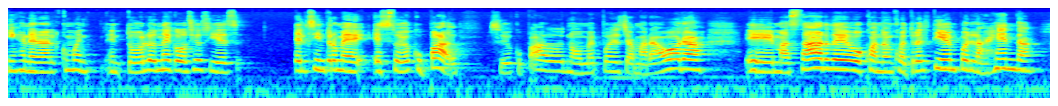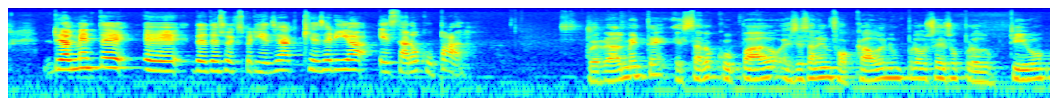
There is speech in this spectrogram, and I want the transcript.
y en general como en, en todos los negocios y es el síndrome de estoy ocupado estoy ocupado, no me puedes llamar ahora, eh, más tarde o cuando encuentro el tiempo en la agenda. Realmente, eh, desde su experiencia, ¿qué sería estar ocupado? Pues realmente estar ocupado es estar enfocado en un proceso productivo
